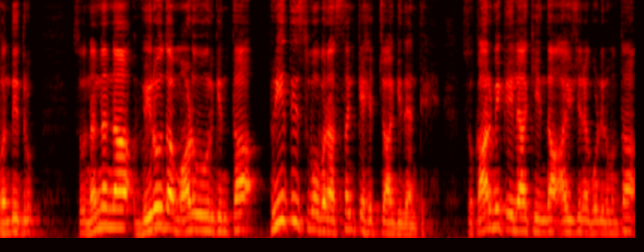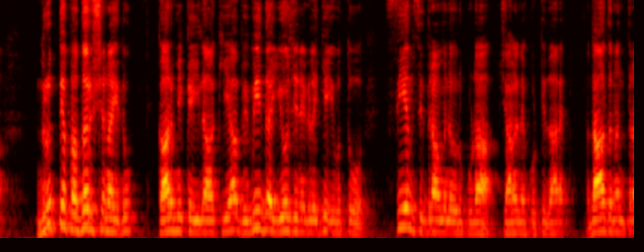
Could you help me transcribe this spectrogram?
ಬಂದಿದ್ದರು ಸೊ ನನ್ನನ್ನು ವಿರೋಧ ಮಾಡುವವರಿಗಿಂತ ಪ್ರೀತಿಸುವವರ ಸಂಖ್ಯೆ ಹೆಚ್ಚಾಗಿದೆ ಅಂತೇಳಿ. ಸೊ ಕಾರ್ಮಿಕ ಇಲಾಖೆಯಿಂದ ಆಯೋಜನೆಗೊಂಡಿರುವಂಥ ನೃತ್ಯ ಪ್ರದರ್ಶನ ಇದು. ಕಾರ್ಮಿಕ ಇಲಾಖೆಯ ವಿವಿಧ ಯೋಜನೆಗಳಿಗೆ ಇವತ್ತು ಸಿ ಎಂ ಸಿದ್ದರಾಮಯ್ಯನವರು ಕೂಡ ಚಾಲನೆ ಕೊಟ್ಟಿದ್ದಾರೆ. ಅದಾದ ನಂತರ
